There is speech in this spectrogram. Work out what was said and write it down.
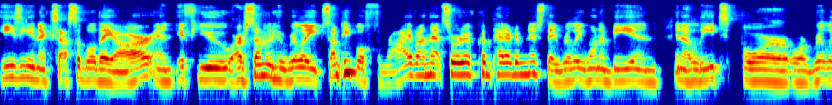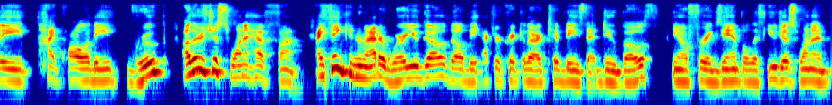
easy and accessible they are. And if you are someone who really some people thrive on that sort of competitiveness they really want to be in an elite or or really high quality group others just want to have fun. I think no matter where you go there'll be extracurricular activities that do both. You know for example if you just want to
